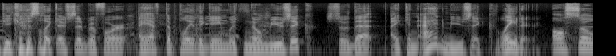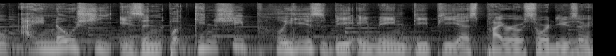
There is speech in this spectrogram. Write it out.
Because like I've said before, I have to play the game with no music so that I can add music later. Also, I know she isn't, but can she please be a main DPS Pyro Sword user?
